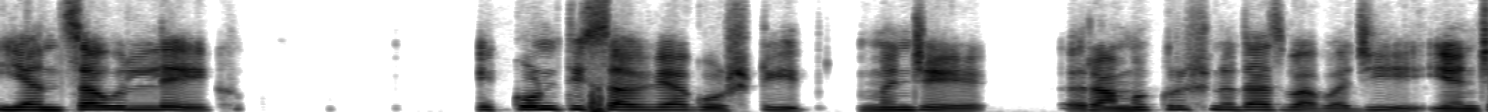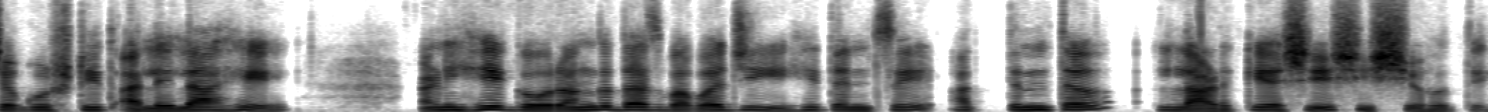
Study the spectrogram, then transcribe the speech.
यांचा उल्लेख एकोणतीसाव्या गोष्टीत म्हणजे रामकृष्णदास बाबाजी यांच्या गोष्टीत आलेला आहे. आणि हे गौरांगदास बाबाजी हे त्यांचे अत्यंत लाडके असे शिष्य होते.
